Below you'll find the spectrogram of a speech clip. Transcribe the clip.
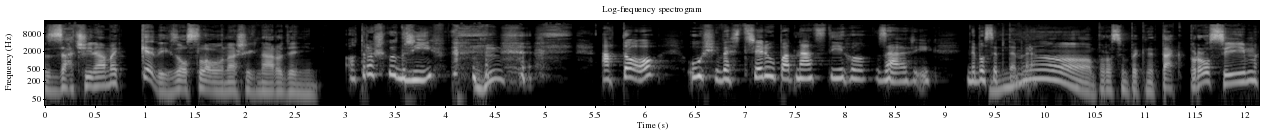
začíname kedy s oslavou našich narodenín? O trošku dřív. Mhm. A to už ve středu 15. září. Nebo septembra. No, prosím pekne. Tak prosím,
